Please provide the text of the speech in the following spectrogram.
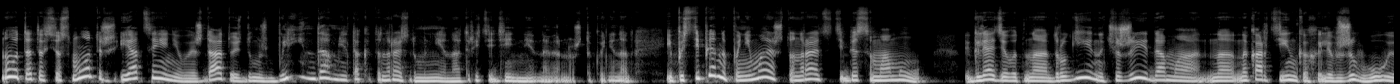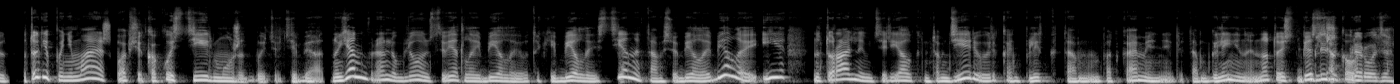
Ну, вот это все смотришь и оцениваешь, да, то есть думаешь, блин, да, мне так это нравится. Думаю, не, на третий день, не, наверное, уж такое не надо. И постепенно понимаешь, что нравится тебе самому глядя вот на другие, на чужие дома, на, на картинках или вживую, в итоге понимаешь вообще, какой стиль может быть у тебя. Но я, например, люблю светлые белые, вот такие белые стены, там все белое-белое, и натуральный материал, там дерево или какая-нибудь плитка там под камень или там глиняная. Ну, то есть без Ближе всякого... к природе.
